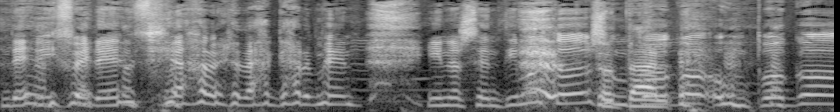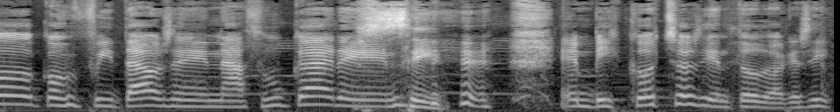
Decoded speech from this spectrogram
de diferencia, ¿verdad, Carmen? Y nos sentimos todos un poco, un poco confitados en azúcar, en, sí. en bizcochos y en todo, ¿a que sí?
